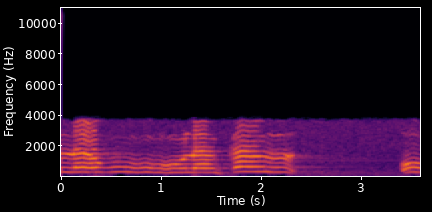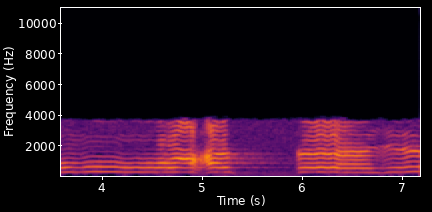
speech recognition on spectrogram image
وقلبوا لك الأمور حتى جاء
